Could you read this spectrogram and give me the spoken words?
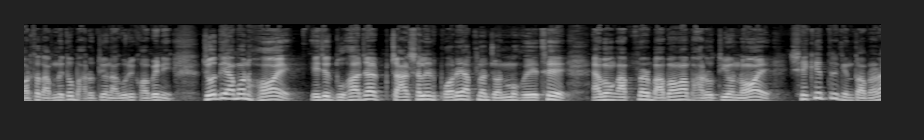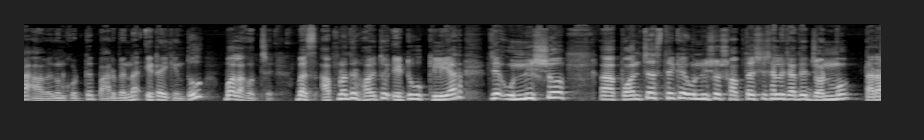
অর্থাৎ আপনি তো ভারতীয় নাগরিক হবেনই। যদি এমন হয়, এই যে দু হাজার চার সালের পরে আপনার জন্ম হয়েছে এবং আপনার বাবা মা ভারতীয় নয়, সেক্ষেত্রে কিন্তু আপনারা আবেদন করতে পারবেন না, এটাই কিন্তু বলা হচ্ছে। বাস আপনাদের হয়তো এটুকু ক্লিয়ার যে উনিশশো পঞ্চাশ থেকে উনিশশো সালে যাদের জন্ম, তারা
